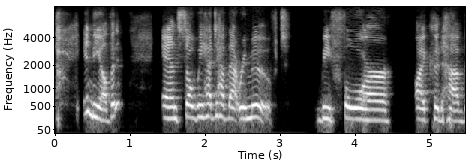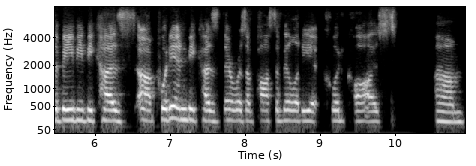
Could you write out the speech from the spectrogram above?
in the oven. And so we had to have that removed before i could have the baby because uh, put in because there was a possibility it could cause um,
